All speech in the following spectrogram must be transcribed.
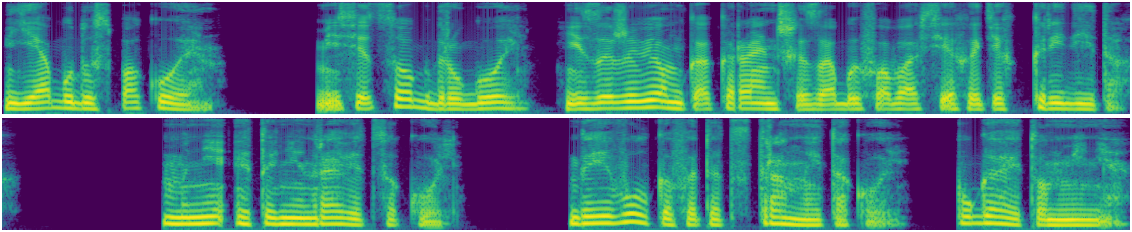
я буду спокоен. Месяцок-другой, и заживем как раньше, забыв обо всех этих кредитах. Мне это не нравится, Коль. Да и Волков этот странный такой. Пугает он меня.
